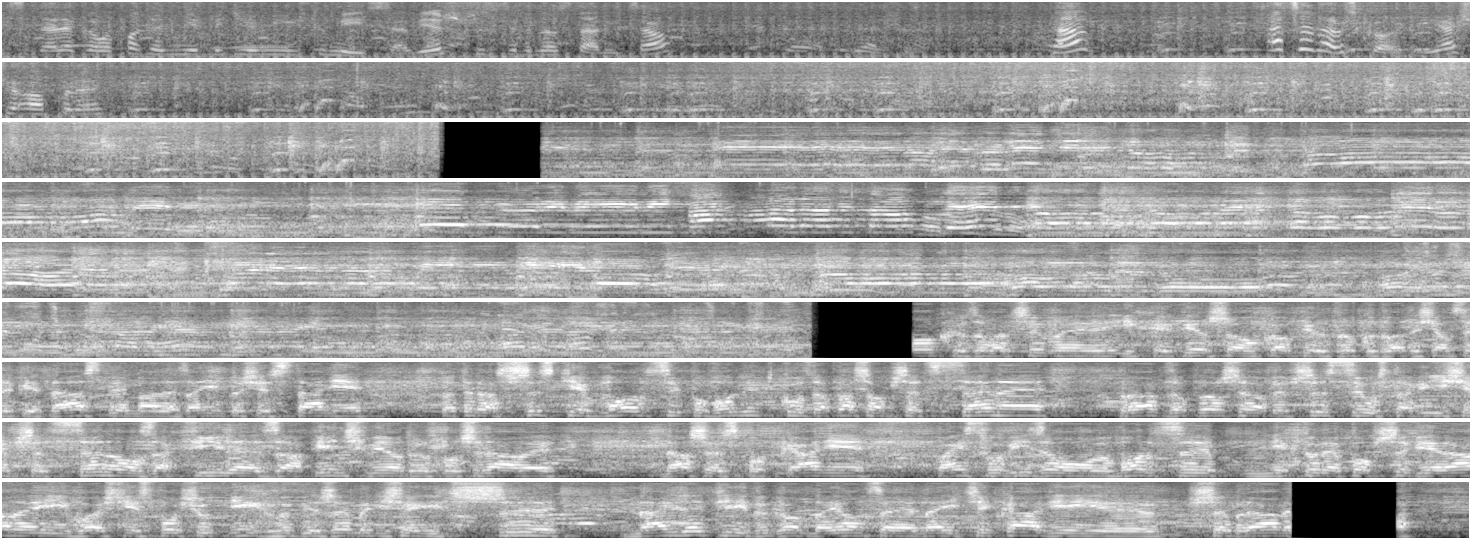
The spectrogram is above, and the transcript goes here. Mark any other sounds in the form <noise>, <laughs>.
nie chcę daleko, bo potem nie będziemy mieli tu miejsca, wiesz? Wszyscy będą stali, co? Jasiu. Tak? A co nam szkodzi? Ja się oprę. rok. Zobaczymy ich pierwszą kąpiel w roku 2015, ale zanim to się stanie, to teraz wszystkie morsy powolutku zapraszam przed scenę. Bardzo proszę, aby wszyscy ustawili się przed sceną. Za chwilę, za 5 minut rozpoczynamy nasze spotkanie. Państwo widzą morsy, niektóre poprzebierane i właśnie spośród nich wybierzemy dzisiaj trzy najlepiej wyglądające, najciekawiej e, przebrane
